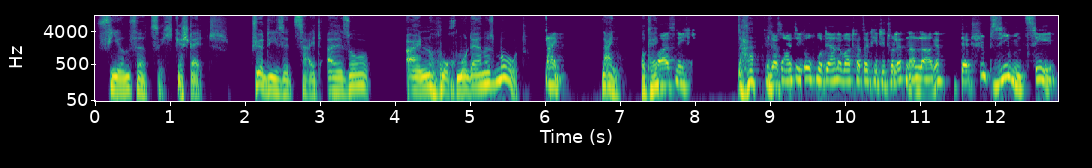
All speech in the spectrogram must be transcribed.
44 gestellt. Für diese Zeit also ein hochmodernes Boot. Nein. Nein, okay. War es nicht. Das einzig Hochmoderne war tatsächlich die Toilettenanlage. Der Typ 7C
